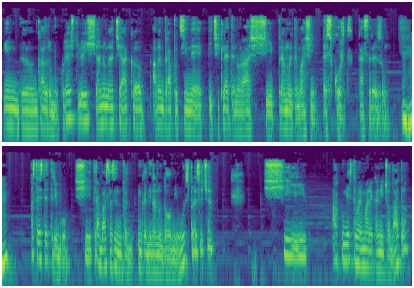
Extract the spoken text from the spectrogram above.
fiind în cadrul Bucureștiului și anume aceea că avem prea puține biciclete în oraș și prea multe mașini, pe scurt, ca să rezum. Uh-huh. Asta este tribu și treaba asta se întâmplă încă din anul 2011 și acum este mai mare ca niciodată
